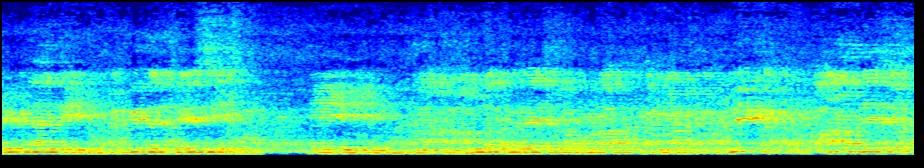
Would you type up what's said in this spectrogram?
జీవితాన్ని అంకితం చేసి ఈ మన ఆంధ్రప్రదేశ్లో కూడా కర్ణాటక అనేక భారతదేశం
